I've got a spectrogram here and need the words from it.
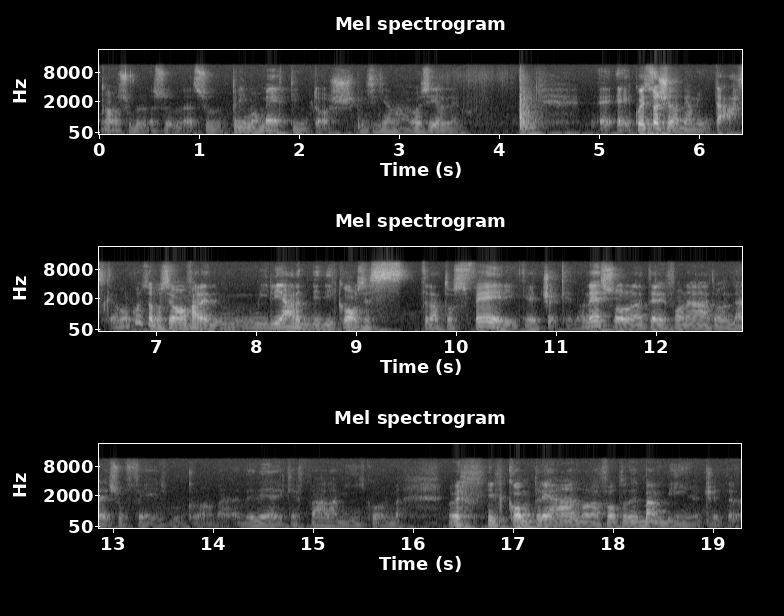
no? sul, sul, sul, primo Macintosh, che si chiamava così all'epoca. E, e questo ce l'abbiamo in tasca, con questo possiamo fare miliardi di cose stratosferiche, cioè che non è solo la telefonata o andare su Facebook, no? vedere che fa l'amico, il, il, compleanno, la foto del bambino, eccetera.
